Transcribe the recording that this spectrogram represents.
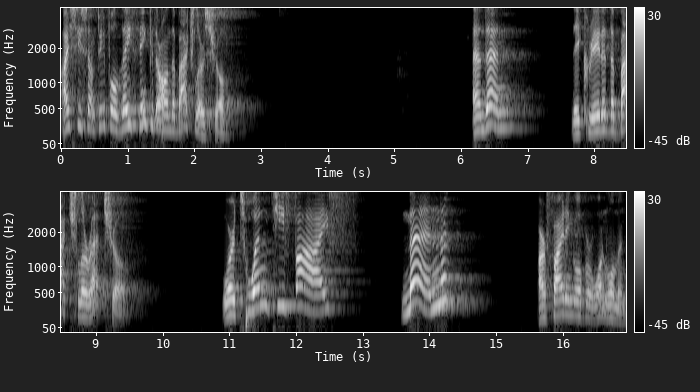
I see some people, they think they're on the Bachelor's show. And then they created the Bachelorette show, where 25 Men are fighting over one woman.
